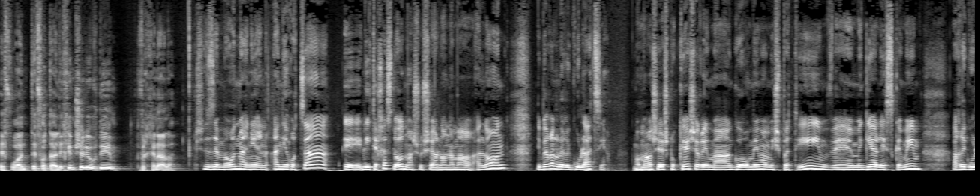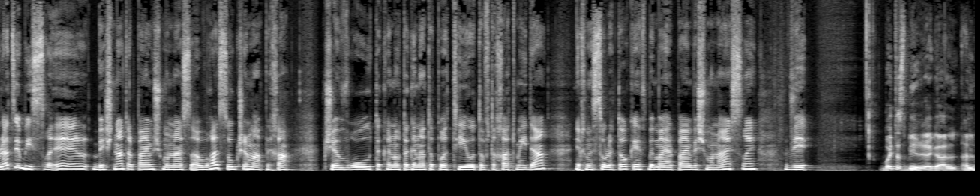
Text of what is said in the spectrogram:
איפה, איפה התהליכים שלי עובדים, וכן הלאה. שזה מאוד מעניין. אני רוצה אה, להתייחס לעוד משהו שאלון אמר. אלון דיבר על רגולציה. הוא אמר שיש לו קשר עם הגורמים המשפטיים ומגיע להסכמים. הרגולציה בישראל בשנת 2018 עברה סוג של מהפכה. כשעברו תקנות הגנת הפרטיות, אבטחת מידע, נכנסו לתוקף במאי 2018, ו... בואי תסביר רגע על, על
